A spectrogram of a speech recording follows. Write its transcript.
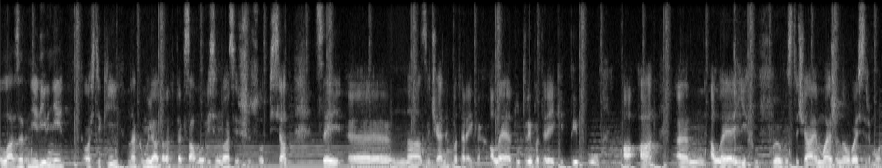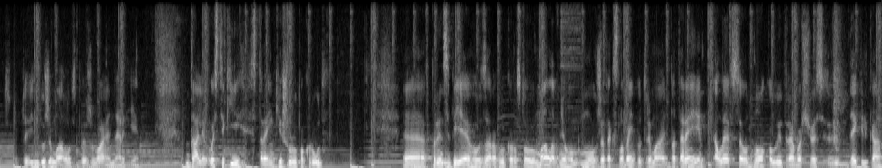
лазерні рівні. Ось такий на акумуляторах, так само 18650. Цей е, на звичайних батарейках. Але тут три батарейки типу АА, е, але їх вистачає майже на увесь ремонт. Тобто він дуже мало споживає енергії. Далі, ось такий старенький шурупокрут. Е, В принципі, я його зараз використовую мало, в нього вже так слабенько тримають батареї, але все одно, коли треба щось, е, декілька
